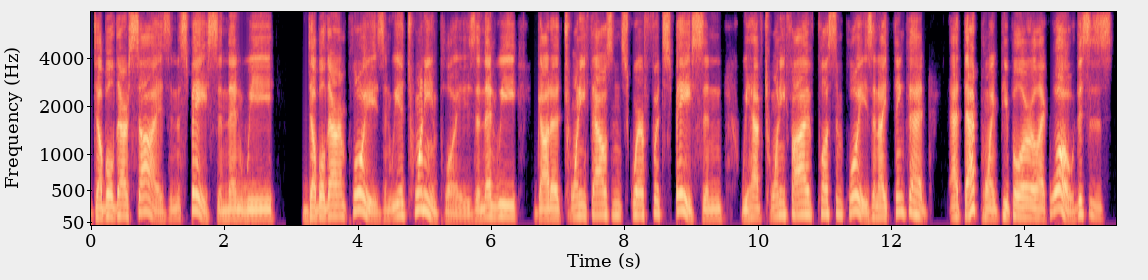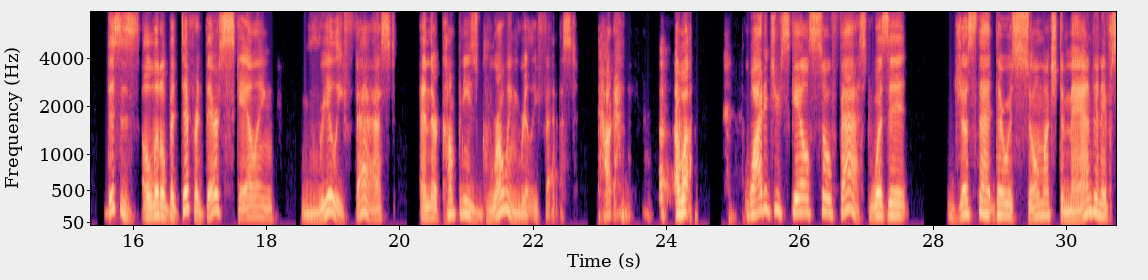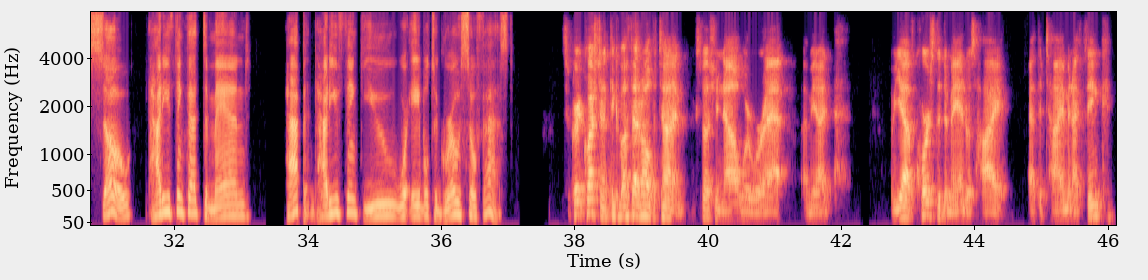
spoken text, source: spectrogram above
doubled our size in the space and then we doubled our employees and we had 20 employees and then we got a 20,000 square foot space and we have 25 plus employees. And i think that at that point people are like whoa this is this is a little bit different. They're scaling really fast and their company's growing really fast. How why did you scale so fast? Was it just that there was so much demand? And if so how do you think that demand happened? How do you think you were able to grow so fast? It's a great question. I think about that all the time, especially now where we're at. I mean, I, I mean, yeah, of course the demand was high at the time, and I think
